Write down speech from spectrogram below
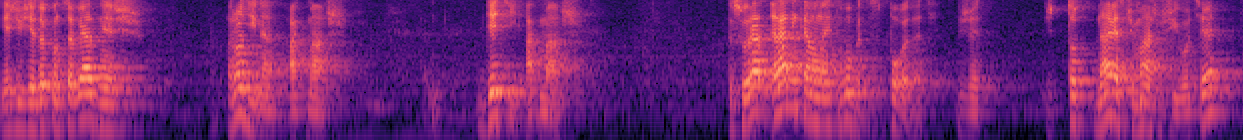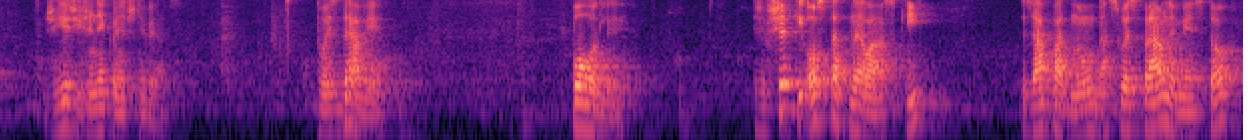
Ježiš je dokonca viac než rodina, ak máš. Deti, ak máš. To sú radikálne je to vôbec povedať, že že to najviac, čo máš v živote, že Ježiš je nekonečne viac. Tvoje zdravie, pohodlie, že všetky ostatné lásky zapadnú na svoje správne miesto,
